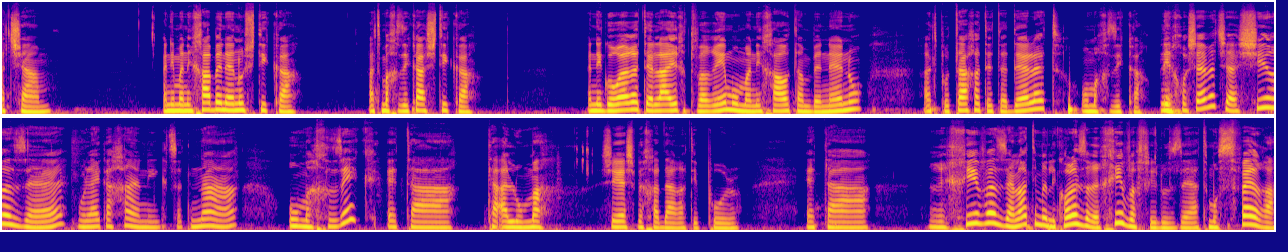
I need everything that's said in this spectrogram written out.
את שם. אני מניחה בינינו שתיקה. את מחזיקה שתיקה. אני גוררת אלייך דברים ומניחה אותם בינינו, את פותחת את הדלת ומחזיקה. אני חושבת שהשיר הזה, אולי ככה אני קצת נעה, הוא מחזיק את התעלומה שיש בחדר הטיפול. את הרכיב הזה, אני לא יודעת אם לקרוא לזה רכיב אפילו, זה אטמוספירה,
